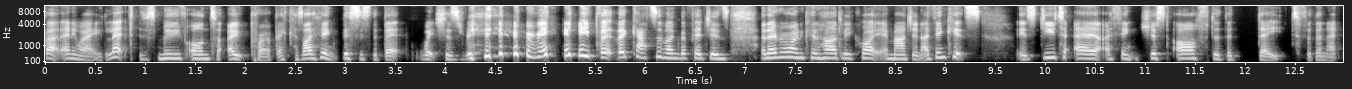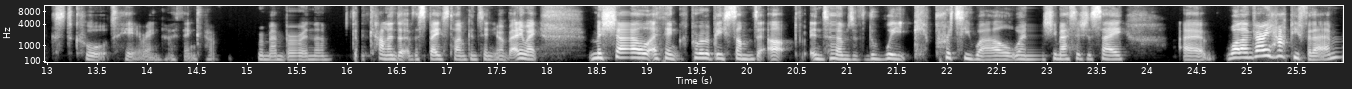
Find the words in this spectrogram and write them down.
But anyway let's move on to oprah because i think this is the bit which has really, really put the cat among the pigeons and everyone can hardly quite imagine. I think it's it's due to air i think just after the date for the next court hearing i think I remember in the, the calendar of the space-time continuum. But anyway michelle i think probably summed it up in terms of the week pretty well when she messaged to say uh, while I'm very happy for them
